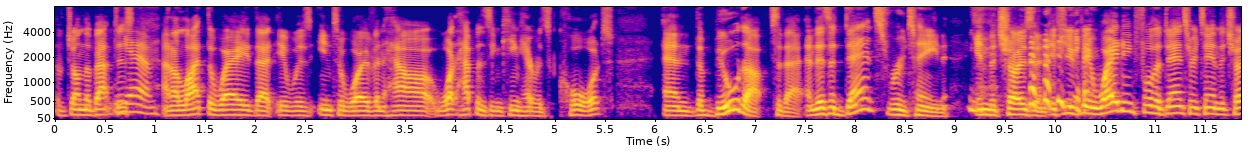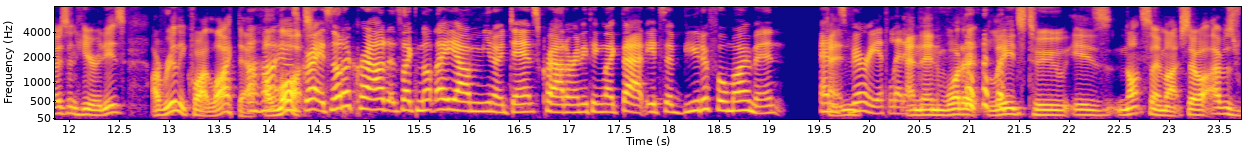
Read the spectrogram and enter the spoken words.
of John the Baptist. Yeah. And I like the way that it was interwoven how what happens in King Herod's court and the build up to that. And there's a dance routine in The Chosen. If you've been waiting for the dance routine in The Chosen, here it is. I really quite like that Uh-huh, a lot. was great. It's not a crowd. It's like not a um, you know, dance crowd or anything like that. It's a beautiful moment and, it's very athletic. And then what it leads to is not so much. So I was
